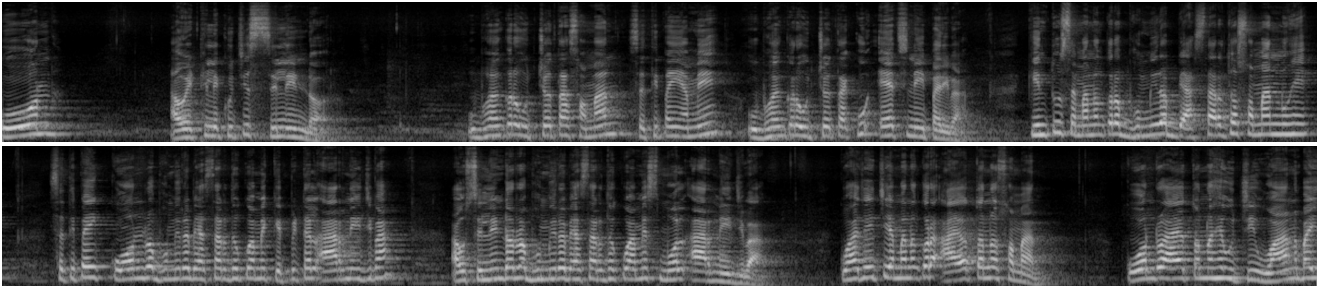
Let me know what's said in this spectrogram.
କୋନ୍ ଆଉ ଏଠି ଲେଖୁଛି ସିଲିଣ୍ଡର ଉଭୟଙ୍କର ଉଚ୍ଚତା ସମାନ ସେଥିପାଇଁ ଆମେ ଉଭୟଙ୍କର ଉଚ୍ଚତାକୁ ଏଚ୍ ନେଇପାରିବା କିନ୍ତୁ ସେମାନଙ୍କର ଭୂମିର ବ୍ୟାସାର୍ଦ୍ଧ ସମାନ ନୁହେଁ ସେଥିପାଇଁ କୋନ୍ର ଭୂମିର ବ୍ୟାସାର୍ଦ୍ଧକୁ ଆମେ କ୍ୟାପିଟାଲ୍ ଆର୍ ନେଇଯିବା ଆଉ ସିଲିଣ୍ଡରର ଭୂମିର ବ୍ୟାସାର୍ଦ୍ଧକୁ ଆମେ ସ୍ମଲ୍ ଆର୍ ନେଇଯିବା କୁହାଯାଇଛି ଏମାନଙ୍କର ଆୟତନ ସମାନ କୋନ୍ର ଆୟତନ ହେଉଛି one by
